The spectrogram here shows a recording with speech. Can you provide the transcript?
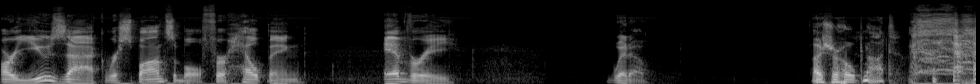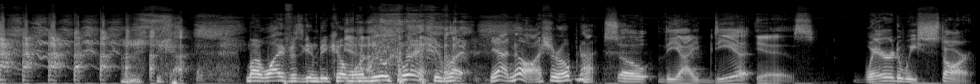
Are you, Zach, responsible for helping every widow? I sure hope not. My wife is going to become one real quick. But yeah, no, I sure hope not. So the idea is where do we start?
